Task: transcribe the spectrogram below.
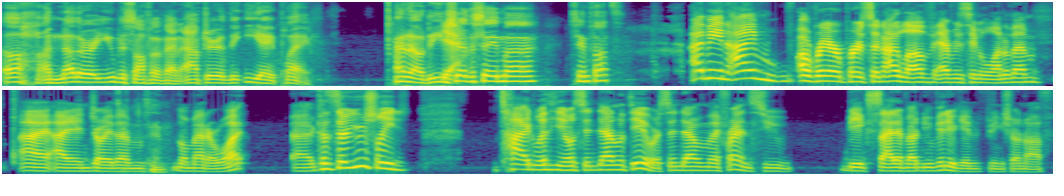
oh another Ubisoft event after the EA play. I know. Do you Yeah. share the same uh same thoughts? I mean, I'm a rare person. I love every single one of them. I, I enjoy them Same. no matter what, because they're usually tied with you know sitting down with you or sitting down with my friends to be excited about new video games being shown off.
